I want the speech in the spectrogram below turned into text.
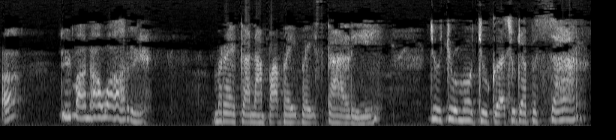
Hah? Di mana Wari? Mereka nampak baik-baik sekali. Cucumu juga sudah besar.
